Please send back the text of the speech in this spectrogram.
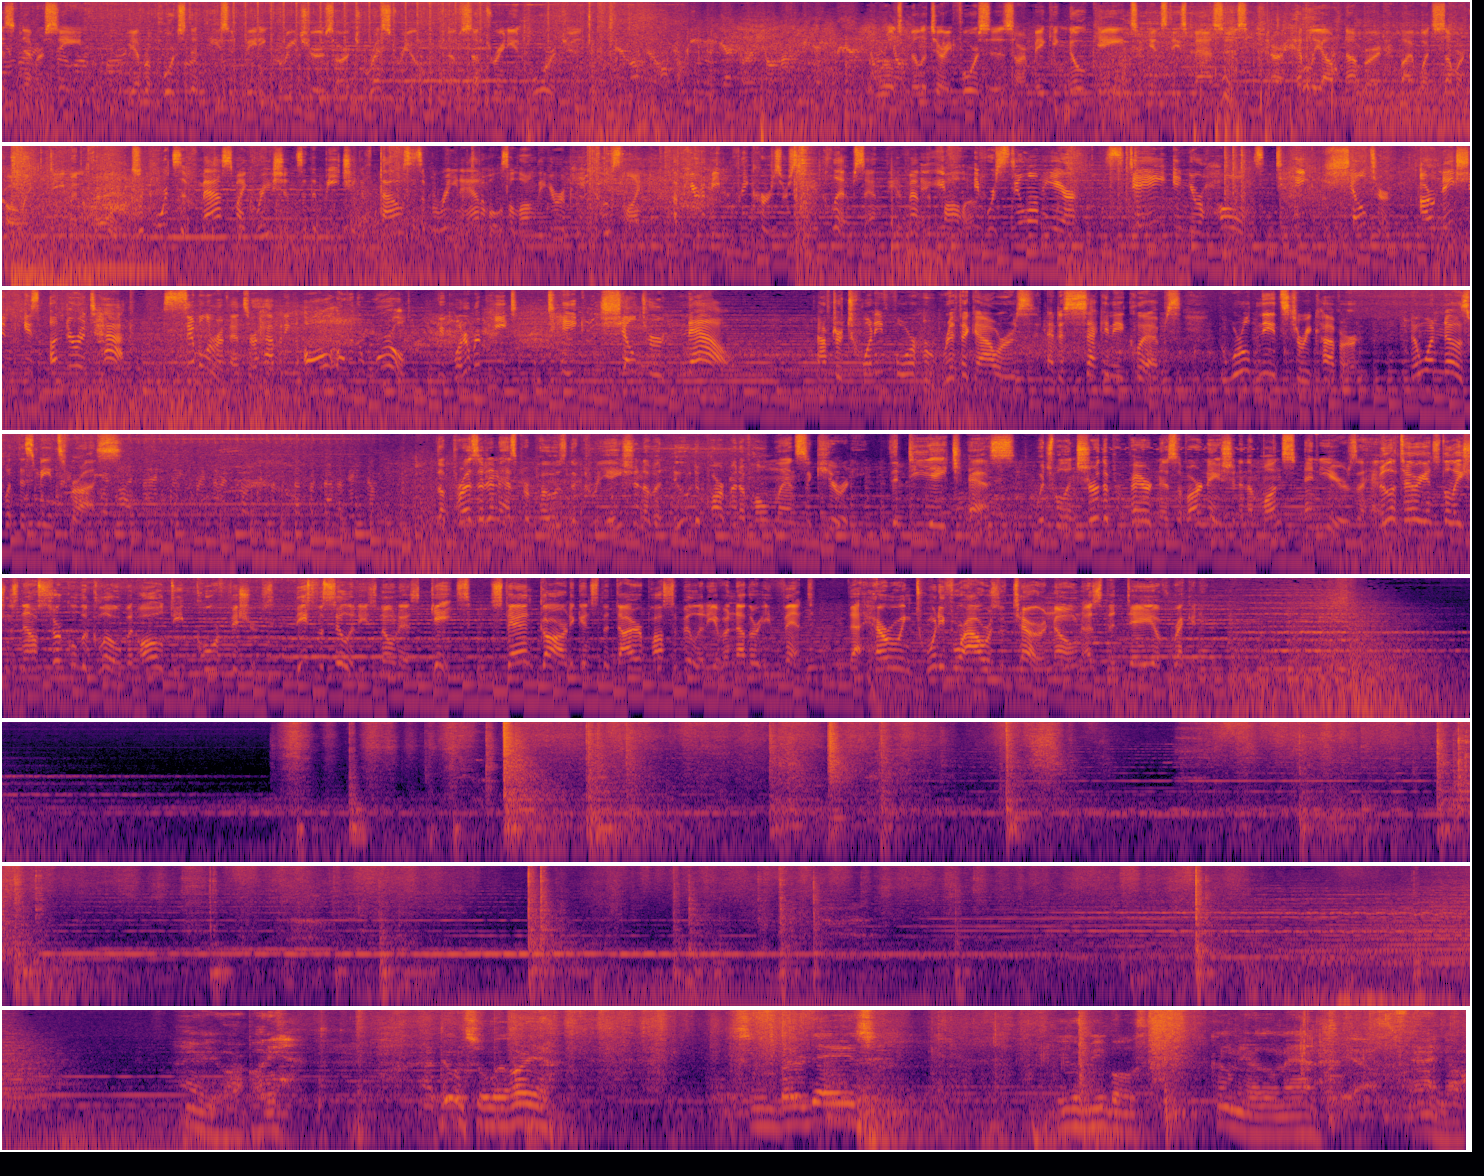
Has never seen. Have reports that these invading creatures are terrestrial military forces are making no gains against these masses and are heavily outnumbered by what some are calling demon hordes. Reports of mass migrations and the beaching of thousands of marine animals along the European coastline appear to be precursors to the eclipse and the event that follows. If we're still on the air, stay in your homes. Take shelter. Our nation is under attack. Similar events are happening all over the world. We want to repeat, take shelter now. After 24 horrific hours and a second eclipse, the world needs to recover. No one knows what this means for us. The President has proposed the creation of a new Department of Homeland Security, the DHS, which will ensure the preparedness of our nation in the months and years ahead. Military installations now circle the globe at all deep core fissures. These facilities, known as gates, stand guard against the dire possibility of another event that harrowing 24 hours of terror known as the Day of Reckoning. So well, are you? Seen better days. You and me both. Come here, little man. Yeah. I know.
